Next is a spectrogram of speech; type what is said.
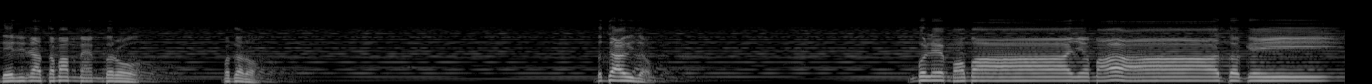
ડેરીના તમામ મેમ્બરો પધારો. બધા આવી જાઓ. બોલે, મમાય માત કી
